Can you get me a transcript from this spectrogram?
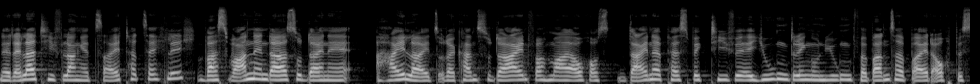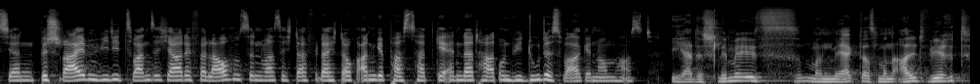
eine relativ lange Zeit tatsächlich. Was waren denn da so deine Highlights oder kannst du da einfach mal auch aus deiner Perspektive Jugendring und Jugendverbandsarbeit auch ein bisschen beschreiben, wie die 20 Jahre verlaufen sind, was sich da vielleicht auch angepasst hat, geändert hat und wie du das wahrgenommen hast? Ja, das Schlimme ist, man merkt, dass man alt wird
